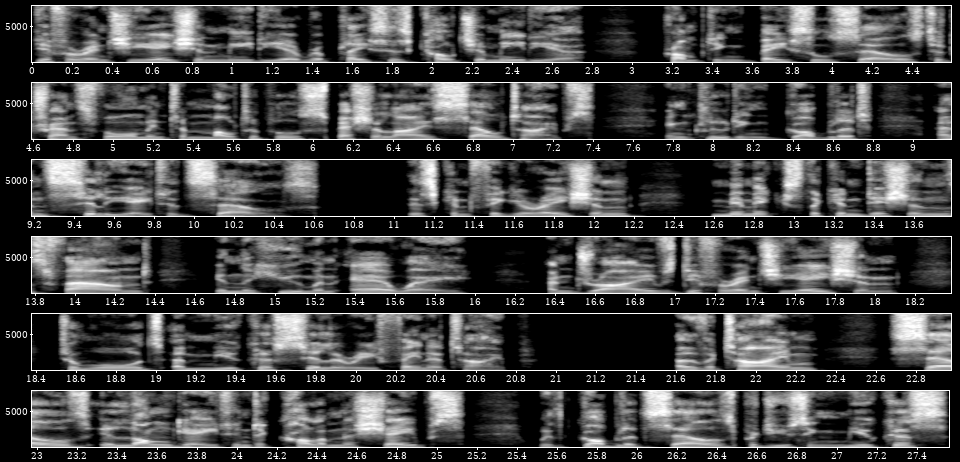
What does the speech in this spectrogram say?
differentiation media replaces culture media, prompting basal cells to transform into multiple specialized cell types, including goblet and ciliated cells. This configuration mimics the conditions found in the human airway and drives differentiation towards a mucociliary phenotype. Over time, cells elongate into columnar shapes, with goblet cells producing mucus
